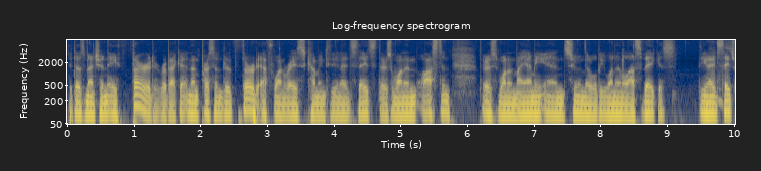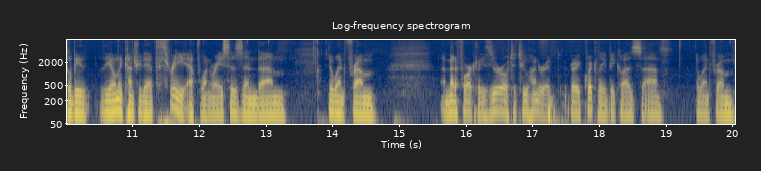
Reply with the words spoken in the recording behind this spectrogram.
It does mention a third, Rebecca, an unprecedented third F1 race coming to the United States. There's one in Austin, there's one in Miami, and soon there will be one in Las Vegas. The United Nice. States will be the only country to have three F1 races, and um, it went from uh, metaphorically zero to 200 very quickly because um, it went from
